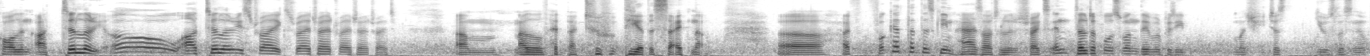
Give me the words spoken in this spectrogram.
call in artillery. Oh, artillery strikes. Right, right, right, right, right. Um, I'll head back to the other side now. Uh, I forget that this game has artillery strikes. In Delta Force 1, they were pretty much just useless, you know.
